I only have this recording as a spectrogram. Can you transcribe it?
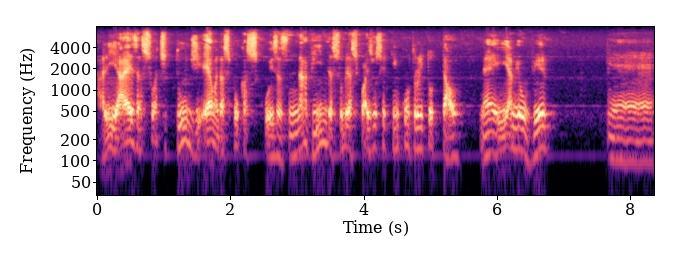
Aliás, a sua atitude é uma das poucas coisas na vida sobre as quais você tem controle total. Né? E a meu ver, é,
